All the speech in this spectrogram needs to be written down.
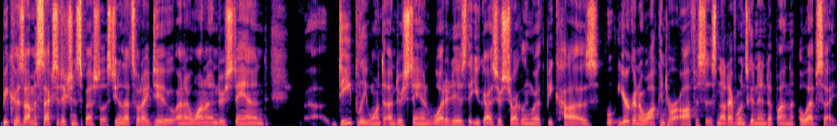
Because I'm a sex addiction specialist. You know, that's what I do, and I want to understand uh, deeply want to understand what it is that you guys are struggling with because you're going to walk into our offices. Not everyone's going to end up on a website.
